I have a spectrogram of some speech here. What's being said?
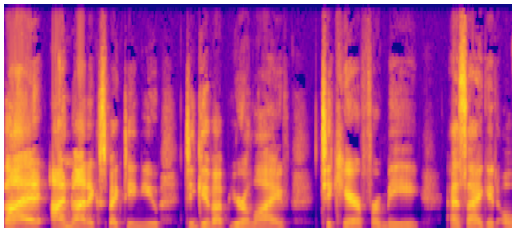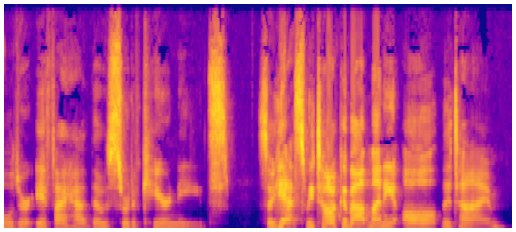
but I'm not expecting you to give up your life to care for me as I get older if I have those sort of care needs. So yes, we talk about money all the time.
